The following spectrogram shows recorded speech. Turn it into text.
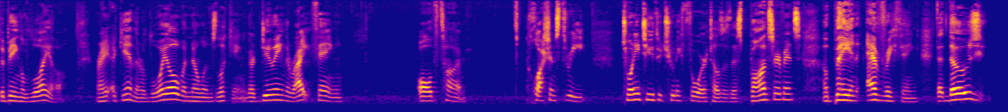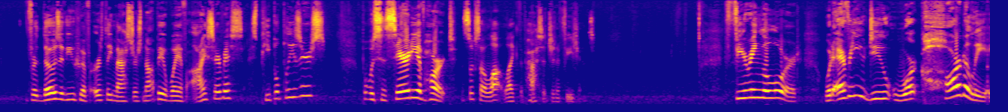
They're being loyal, right? Again, they're loyal when no one's looking. They're doing the right thing all the time. Colossians 3 22 through 24 tells us this Bondservants, obey in everything, that those, for those of you who have earthly masters, not be a way of eye service as people pleasers, but with sincerity of heart. This looks a lot like the passage in Ephesians. Fearing the Lord, whatever you do, work heartily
